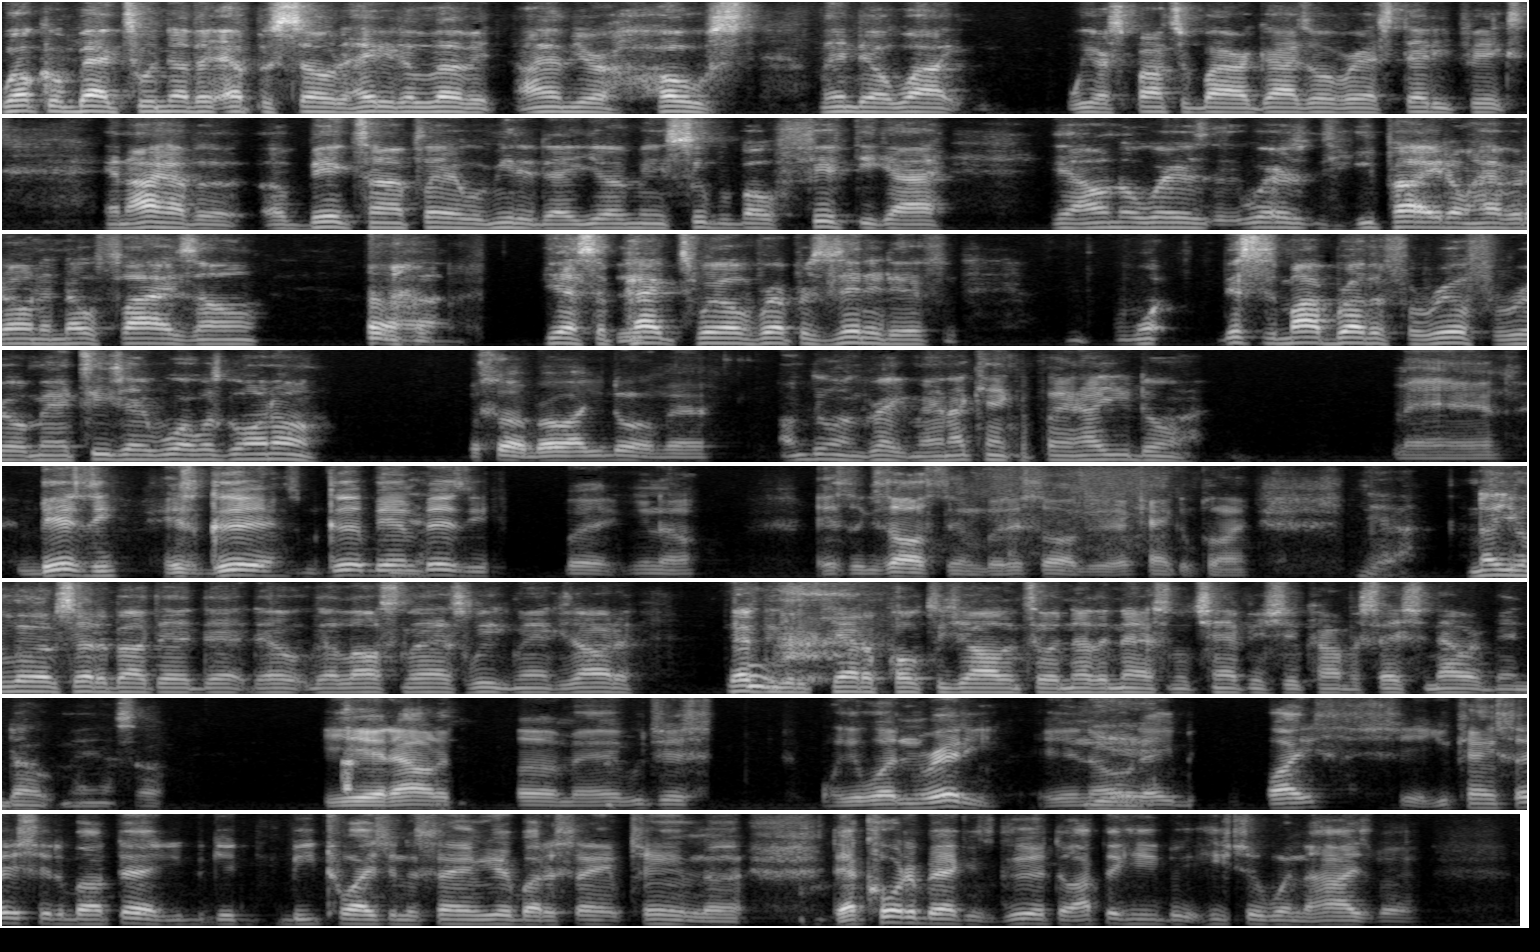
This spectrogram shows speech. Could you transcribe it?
Welcome back to another episode of Hate It or Love It. I am your host, LenDale White. We are sponsored by our guys over at Steady Picks. And I have a, a big time player with me today. You know what I mean? Super Bowl 50 guy. Yeah, I don't know where's where's he probably don't have it on the no fly zone. Uh, yes, a Pac 12 representative. What, this is my brother for real, for real, man. TJ Ward, what's going on? What's up, bro? How you doing, man? I'm doing great, man. I can't complain. How you doing? Man, busy. It's good. It's good being yeah. busy, but you know, it's exhausting, but it's all good. I can't complain. Yeah. I know you're a little upset about that that that, that loss last week, man, because y'all definitely would have catapulted y'all into another national championship conversation. That would have been dope, man. So yeah, that would have uh, man. We just we wasn't ready. You know, yeah. they twice. Shit, you can't say shit about that. You get beat twice in the same year by the same team. Uh, that quarterback is good though. I think he he should win the Heisman.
